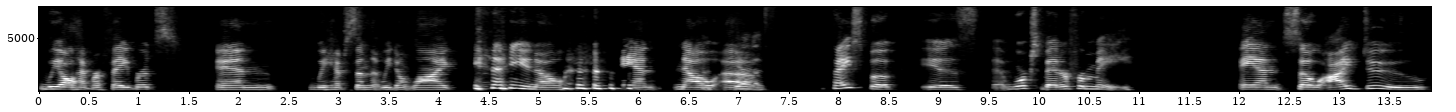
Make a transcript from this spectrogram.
we all have our favorites and we have some that we don't like, you know. And now uh, yes. Facebook is uh, works better for me. And so I do,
